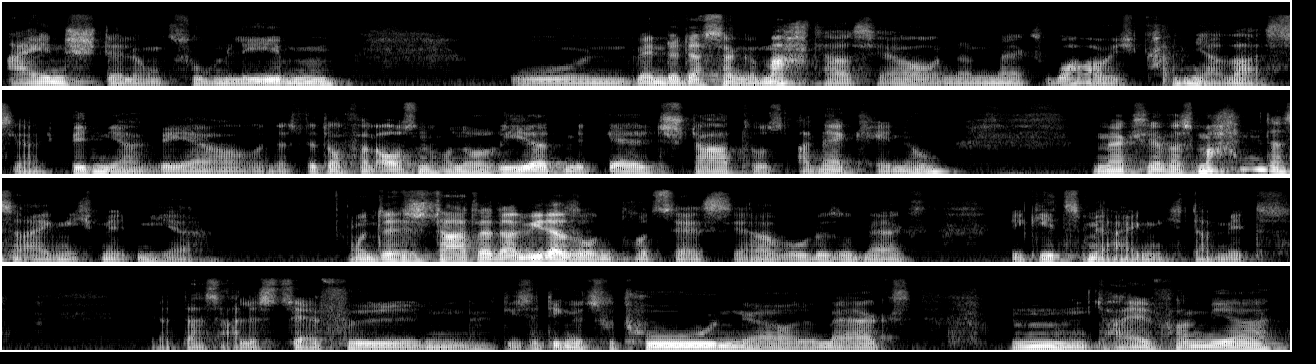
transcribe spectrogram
Einstellung zum Leben. Und wenn du das dann gemacht hast, ja, und dann merkst, wow, ich kann ja was, ja, ich bin ja wer, und das wird auch von außen honoriert mit Geld, Status, Anerkennung, dann merkst du ja, was macht denn das eigentlich mit mir? Und es startet dann wieder so ein Prozess, ja, wo du so merkst, wie geht's mir eigentlich damit? ja, das alles zu erfüllen, diese Dinge zu tun, ja, und du merkst, hm, Teil von mir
